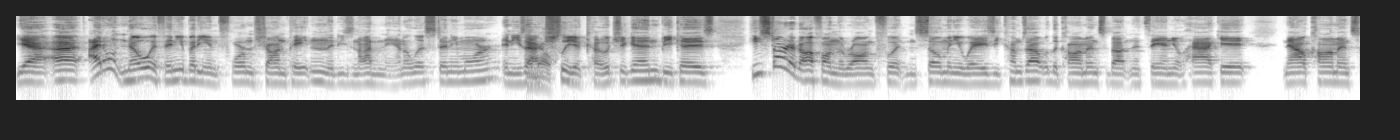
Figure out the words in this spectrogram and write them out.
Yeah, uh, I don't know if anybody informed Sean Payton that he's not an analyst anymore and he's actually a coach again because he started off on the wrong foot in so many ways. He comes out with the comments about Nathaniel Hackett. Now comments,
